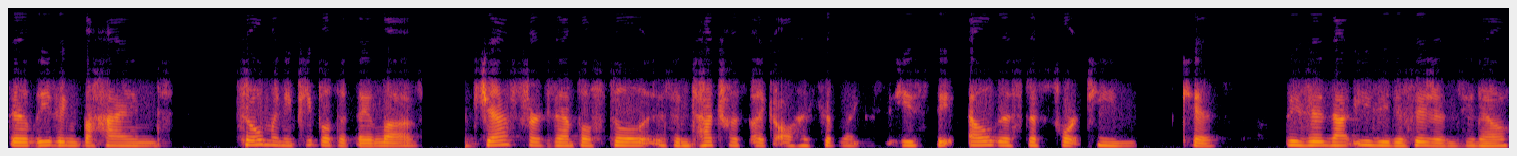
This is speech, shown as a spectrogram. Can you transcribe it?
they're leaving behind so many people that they love. Jeff, for example, still is in touch with like all his siblings. He's the eldest of 14 kids. These are not easy decisions, you know.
